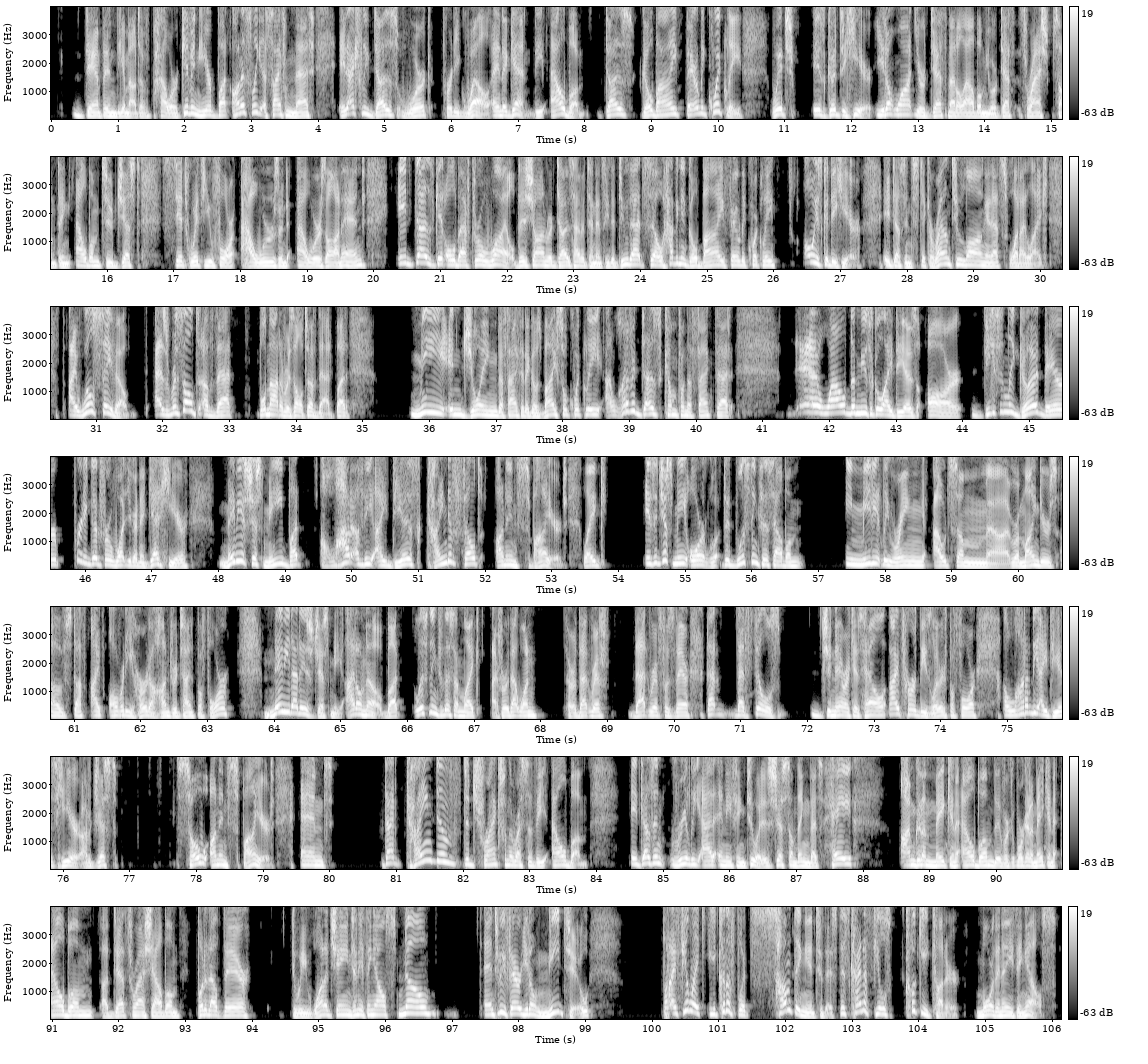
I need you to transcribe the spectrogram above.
dampen the amount of power given here. But honestly, aside from that, it actually does work pretty well. And again, the album does go by fairly quickly, which is good to hear. You don't want your death metal album, your death thrash something album to just sit with you for hours and hours on end it does get old after a while. This genre does have a tendency to do that, so having it go by fairly quickly, always good to hear. It doesn't stick around too long, and that's what I like. I will say, though, as a result of that, well, not a result of that, but me enjoying the fact that it goes by so quickly, a lot of it does come from the fact that eh, while the musical ideas are decently good, they're pretty good for what you're going to get here. Maybe it's just me, but a lot of the ideas kind of felt uninspired. Like, is it just me, or did listening to this album immediately ring out some uh, reminders of stuff I've already heard a hundred times before? Maybe that is just me. I don't know. But listening to this, I'm like, I've heard that one, heard that riff. That riff was there. That that feels generic as hell. I've heard these lyrics before. A lot of the ideas here are just so uninspired. And that kind of detracts from the rest of the album. It doesn't really add anything to it. It's just something that's, hey, I'm going to make an album. We're, going to make an album, a death thrash album, put it out there. Do we want to change anything else? No. And to be fair, you don't need to. But I feel like you could have put something into this. This kind of feels cookie cutter more than anything else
